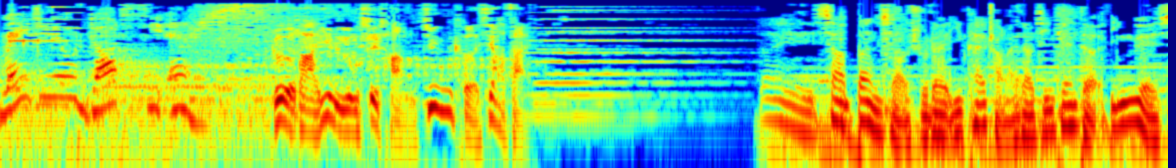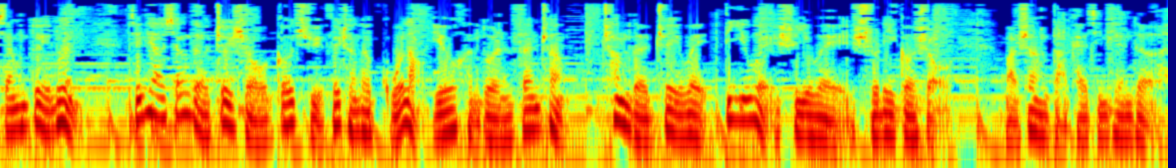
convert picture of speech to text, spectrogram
radio.dot.cn，。各大应用市场均可下载。在下半小时的一开场，来到今天的音乐相对论。今天要相的这首歌曲非常的古老，也有很多人翻唱。唱的这一位，第一位是一位实力歌手。马上打开今天的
